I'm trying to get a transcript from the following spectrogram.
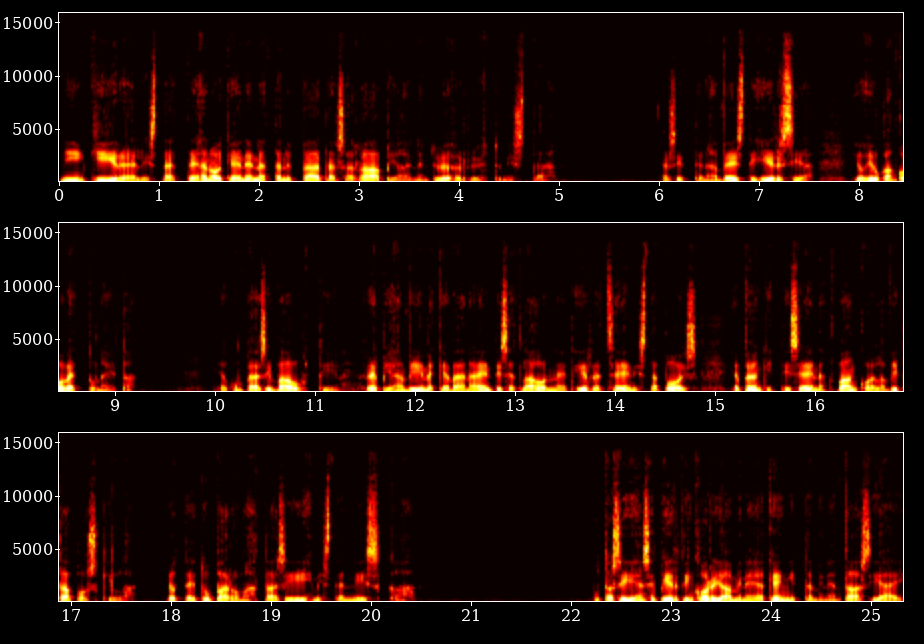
niin kiireellistä, ettei hän oikein ennättänyt päätänsä raapia ennen työhön ryhtymistään. Ja sitten hän veisti hirsiä, jo hiukan kovettuneita, ja kun pääsi vauhtiin, repi hän viime keväänä entiset lahonneet hirret seinistä pois ja pönkitti seinät vankoilla vitaposkilla, jottei tupa romahtaisi ihmisten niskaan. Mutta siihen se pirtin korjaaminen ja kengittäminen taas jäi.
